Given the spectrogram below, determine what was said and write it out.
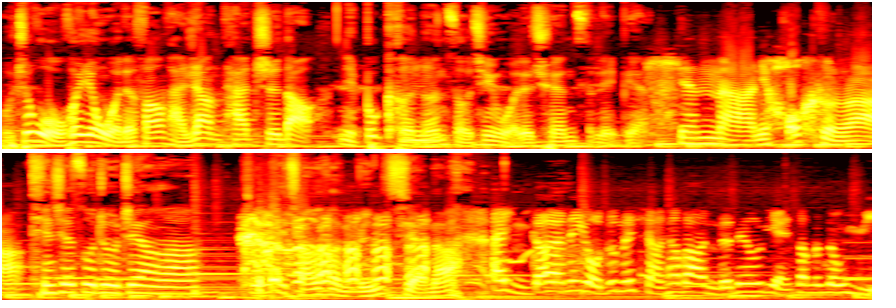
我就我会用我的方法让他知道，你不可能走进我的圈子里边。天哪，你好狠啊！天蝎蝎座就这样啊，就立场很明显啊。哎，你刚才那个我都能想象到你的那种脸上的那种语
